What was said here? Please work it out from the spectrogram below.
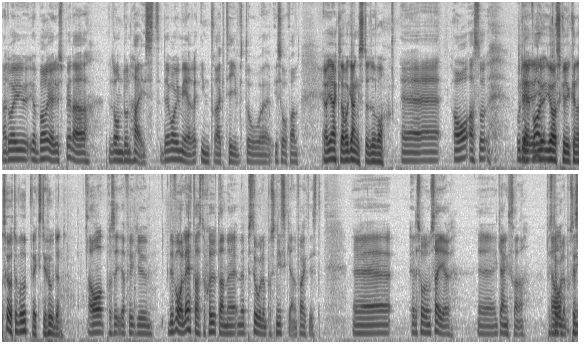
ja då är ju, jag började ju spela London Heist. Det var ju mer interaktivt då eh, i så fall. Ja jäklar vad gangster du var. Eh, ja alltså. Och det var... jag, jag skulle kunna tro att du var uppväxt i hooden. Ja, precis. Jag fick ju... Det var lättast att skjuta med, med pistolen på sniskan faktiskt. Eh, är det så de säger? Eh, gangstrarna? Pistolen ja, på pistolen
